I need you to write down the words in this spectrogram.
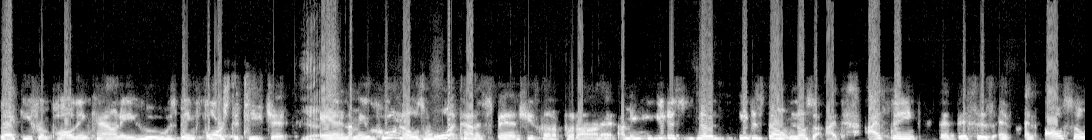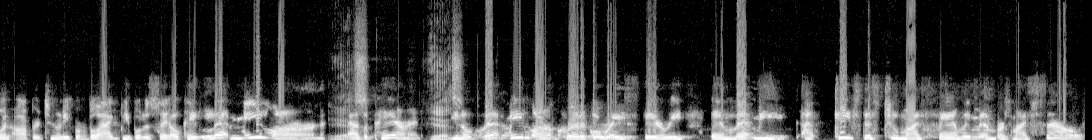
Becky from Paulding County who was being forced to teach it. Yes. And I mean, who knows what kind of spin she's going to put on it? I mean, you just you know you just don't know. So I I think that this is an, an also an opportunity for Black people to say, okay, let me learn yes. as a parent. Yes. You know, let me learn critical race theory and let me uh, teach this to my family members myself.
